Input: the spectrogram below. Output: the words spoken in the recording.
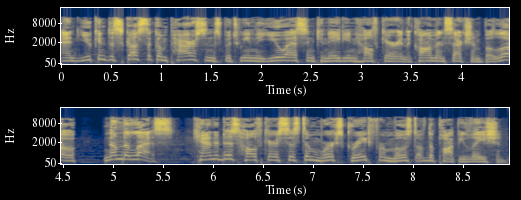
and you can discuss the comparisons between the US and Canadian healthcare in the comments section below, nonetheless, Canada's healthcare system works great for most of the population.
